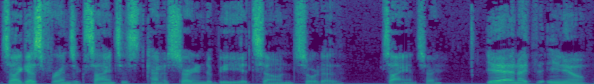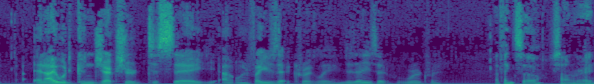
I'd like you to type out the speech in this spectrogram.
So I guess forensic science is kind of starting to be its own sort of science, right? Yeah, and I, th- you know, and I would conjecture to say, I wonder if I use that correctly. Did I use that word right? I think so. Sound right?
